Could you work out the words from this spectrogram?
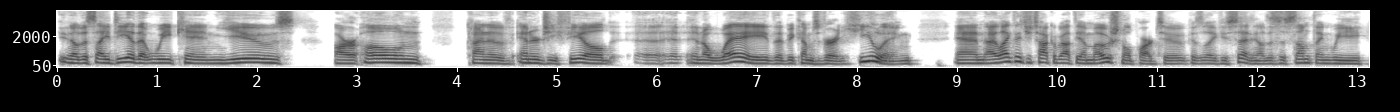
you know this idea that we can use our own kind of energy field uh, in a way that becomes very healing and I like that you talk about the emotional part too, because like you said, you know, this is something we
